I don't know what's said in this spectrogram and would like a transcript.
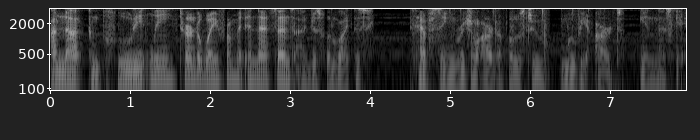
I'm not completely turned away from it in that sense. I just would like to see, have seen original art opposed to movie art in this game.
